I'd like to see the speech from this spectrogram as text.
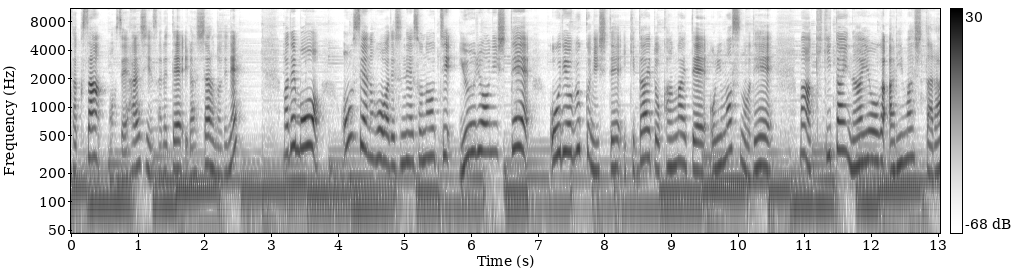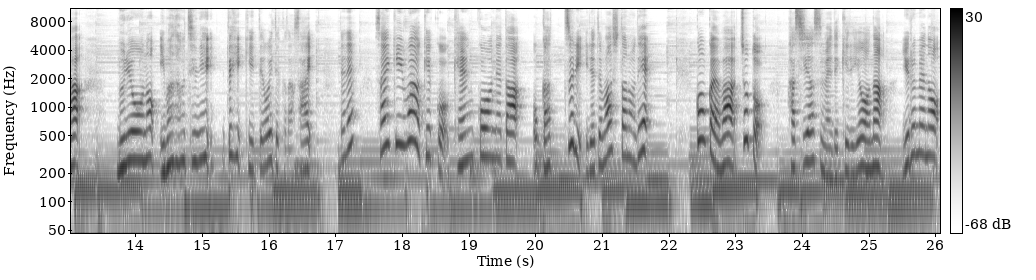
たくさん音声配信されていらっしゃるのでねまあ、でも音声の方はですねそのうち有料にしてオーディオブックにしていきたいと考えておりますのでまあ聞きたい内容がありましたら無料の今のうちに 是非聞いておいてください。でね最近は結構健康ネタをがっつり入れてましたので今回はちょっと箸休めできるような緩めの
